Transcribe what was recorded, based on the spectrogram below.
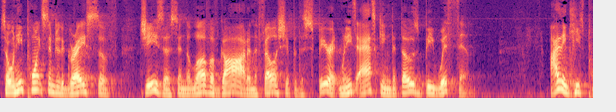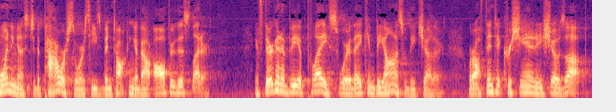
So when he points them to the grace of Jesus and the love of God and the fellowship of the Spirit, when he's asking that those be with them, I think he's pointing us to the power source he's been talking about all through this letter. If they're going to be a place where they can be honest with each other, where authentic Christianity shows up,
